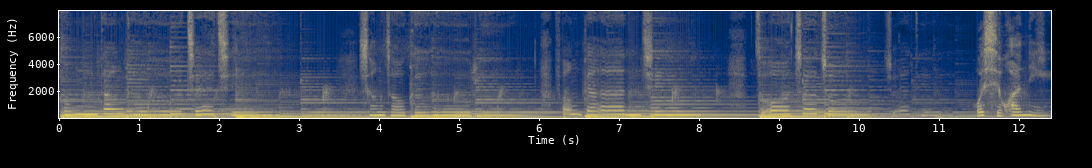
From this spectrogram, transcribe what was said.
空荡的街景想找个人放感情，做这种决定。我喜欢你，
